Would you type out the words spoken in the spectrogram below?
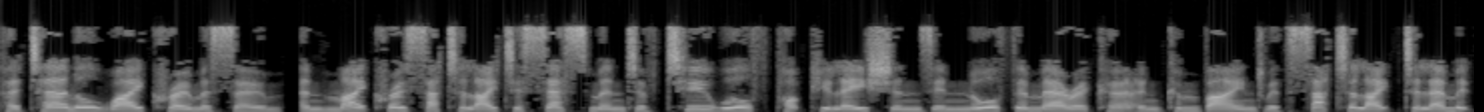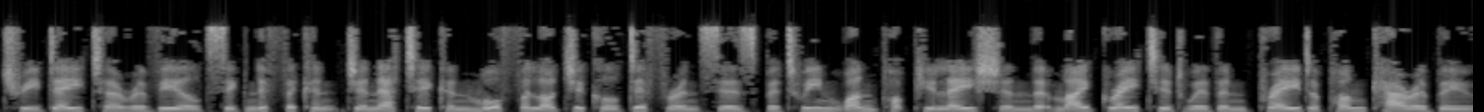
paternal Y chromosome, and microsatellite assessment of two wolf populations in North America and combined with satellite telemetry data revealed significant genetic and morphological differences between one population that migrated with and preyed upon caribou,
